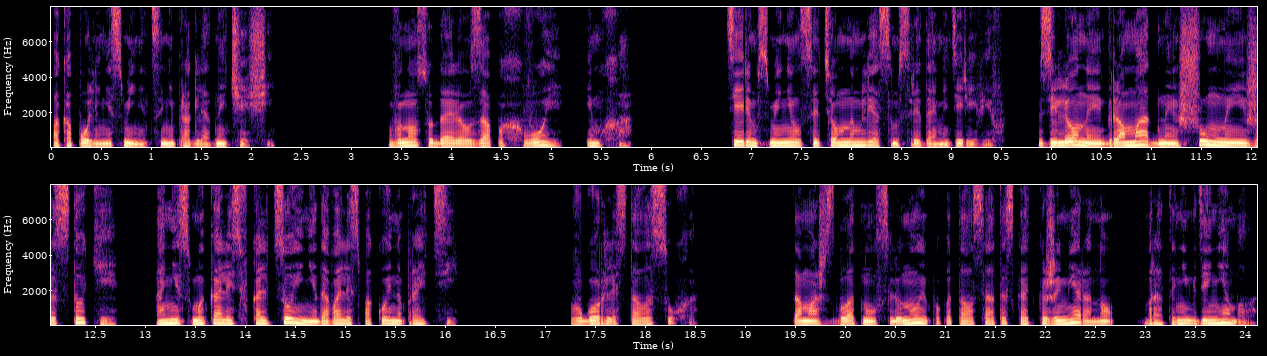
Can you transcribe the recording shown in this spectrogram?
пока поле не сменится непроглядной чащей. В нос ударил запах хвои и мха. Терем сменился темным лесом с рядами деревьев. Зеленые, громадные, шумные и жестокие, они смыкались в кольцо и не давали спокойно пройти. В горле стало сухо. Тамаш сглотнул слюну и попытался отыскать Кожемера, но брата нигде не было.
